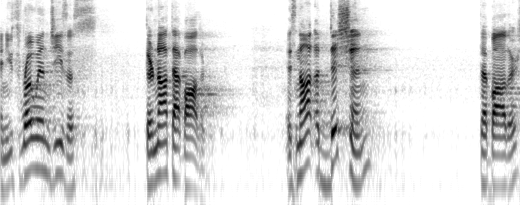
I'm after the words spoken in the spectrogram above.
and you throw in Jesus, they're not that bothered. It's not addition that bothers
